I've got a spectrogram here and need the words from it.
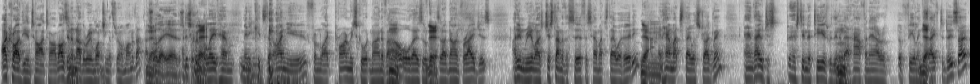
I cried the entire time. I was in another room watching it through a monitor. I saw that. Yeah, I just couldn't Yeah. believe how many kids that I knew from like primary school at Mona Vale, all those little kids that I'd known for ages. I didn't realise just under the surface how much they were hurting Yeah. Mm. and how much they were struggling. And they would just burst into tears within about half an hour of, of feeling Mm. Yeah. safe to do so.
